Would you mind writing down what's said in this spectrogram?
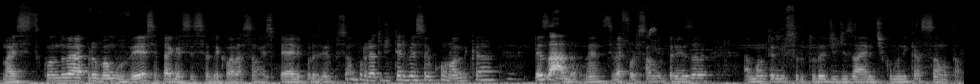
Mas quando é para vamos ver, você pega essa declaração SPL, por exemplo, isso é um projeto de intervenção econômica pesada, né? Você vai forçar uma empresa a manter uma estrutura de design de comunicação, tal.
